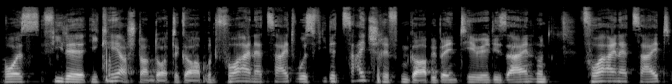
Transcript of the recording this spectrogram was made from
wo es viele IKEA-Standorte gab und vor einer Zeit, wo es viele Zeitschriften gab über Interior Design und vor einer Zeit,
